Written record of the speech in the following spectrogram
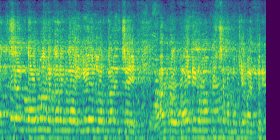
అత్యంత అవమానకరంగా ఈ నియోజకవర్గం నుంచి నన్ను బయటకు పంపించిన ముఖ్యమంత్రి.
